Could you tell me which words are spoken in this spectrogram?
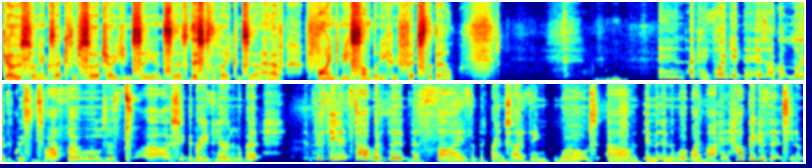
goes to an executive search agency and says, this is the vacancy I have, find me somebody who fits the bill. And okay, so I get that. I've got loads of questions to ask, so we'll just uh, shoot the breeze here a little bit. Firstly, let's start with the, the size of the franchising world um, in the in the worldwide market. How big is it? You know,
